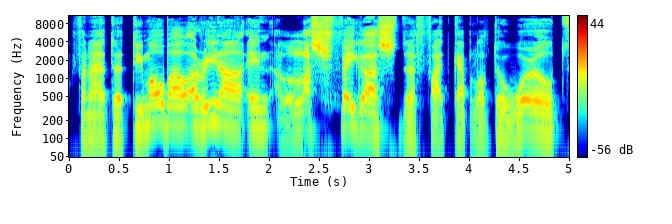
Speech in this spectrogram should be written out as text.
vanuit de T-Mobile Arena in Las Vegas. De fight capital of the world.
